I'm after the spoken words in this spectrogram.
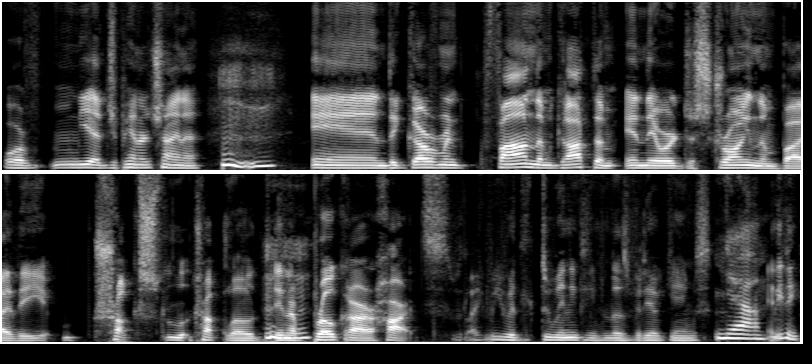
or mm, yeah, Japan or China, and the government found them, got them, and they were destroying them by the trucks truckload, and it broke our hearts. Like we would do anything from those video games. Yeah. anything.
